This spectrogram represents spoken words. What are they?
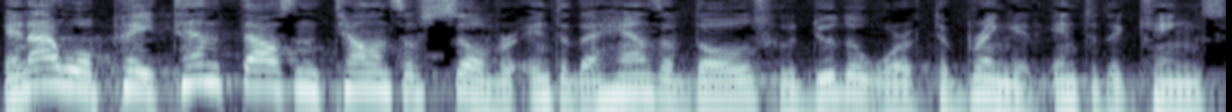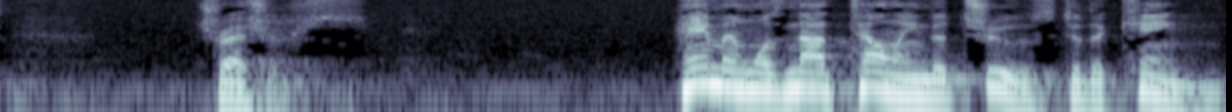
and I will pay 10,000 talents of silver into the hands of those who do the work to bring it into the king's treasures. Haman was not telling the truth to the king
